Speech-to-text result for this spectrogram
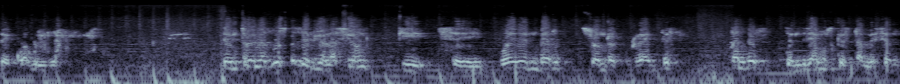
de Coahuila. Dentro de las buscas de violación que se pueden ver son recurrentes, tal vez tendríamos que establecer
